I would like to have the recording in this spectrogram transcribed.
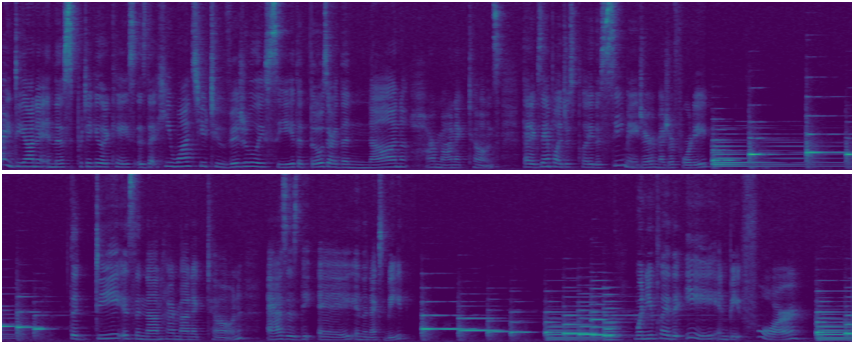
idea on it in this particular case is that he wants you to visually see that those are the non harmonic tones. That example I just played is C major, measure 40. The D is the non harmonic tone, as is the A in the next beat. When you play the E in beat 4,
